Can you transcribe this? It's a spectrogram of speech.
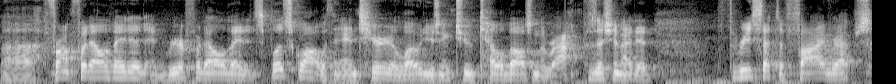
uh, front foot elevated and rear foot elevated split squat with an anterior load using two kettlebells in the rack position. I did three sets of five reps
